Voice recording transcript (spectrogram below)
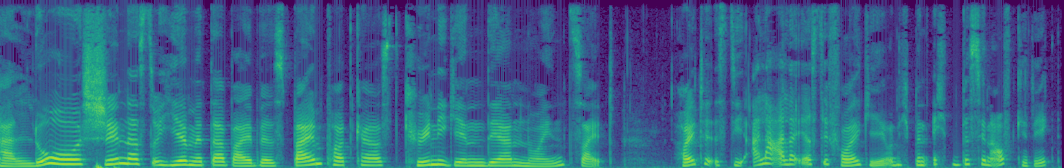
Hallo, schön, dass du hier mit dabei bist beim Podcast Königin der neuen Zeit. Heute ist die aller, allererste Folge und ich bin echt ein bisschen aufgeregt.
